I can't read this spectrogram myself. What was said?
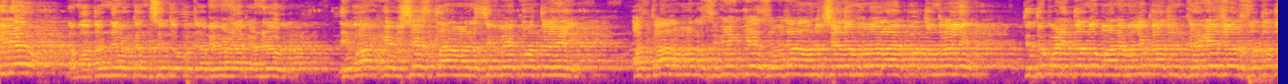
ಹಿರಿಯರು, ನಮ್ಮ ತಂದೆಯವರು ಕನಸಿದ್ದು ಪೂಜಾ ಭೀಮಣ್ಣ ಕಂಡ್ರವರು ಈ ಭಾಗಕ್ಕೆ ವಿಶೇಷ ಸ್ಥಾನಮಾನ ಸಿಗಬೇಕು ಅಂತ ಹೇಳಿ, ಆ ಸ್ಥಾನಮಾನ ಸಿಗಲಿಕ್ಕೆ ಸಂವಿಧಾನ ಅನುಚ್ಛೇದ ಮುನ್ನೂರ ಎಪ್ಪತ್ತೊಂದರಲ್ಲಿ ತಿದ್ದುಪಡಿ ತಂದು ಮಾನ್ಯ ಮಲ್ಲಿಕಾರ್ಜುನ್ ಖರ್ಗೆಜಿ ಅವರು ಸತತ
